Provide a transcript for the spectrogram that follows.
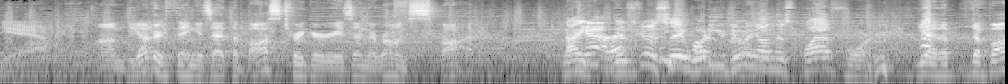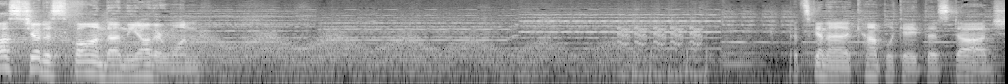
Yeah. Um, the other thing is that the boss trigger is in the wrong spot. Now, Yeah, I was gonna say, what are you doing on this platform? Yeah, the, the boss should have spawned on the other one. That's gonna complicate this dodge.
